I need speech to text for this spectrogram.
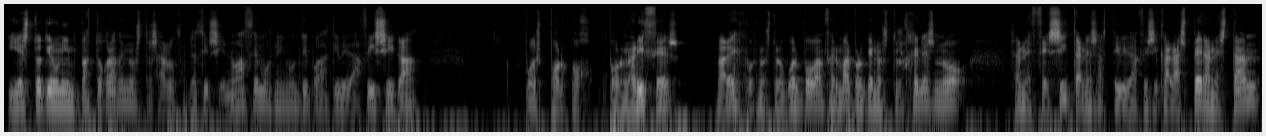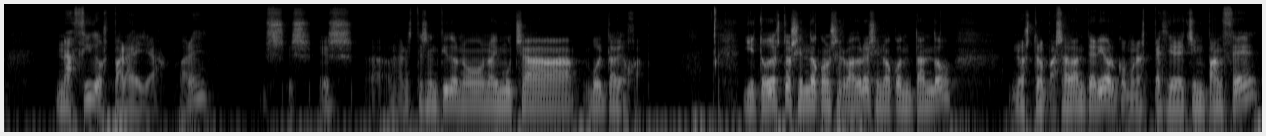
Y esto tiene un impacto grave en nuestra salud. Es decir, si no hacemos ningún tipo de actividad física, pues por, por narices, ¿vale? Pues nuestro cuerpo va a enfermar porque nuestros genes no, o sea, necesitan esa actividad física, la esperan, están nacidos para ella, ¿vale? Es, en este sentido no, no hay mucha vuelta de hoja. Y todo esto siendo conservadores y no contando nuestro pasado anterior como una especie de chimpancé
